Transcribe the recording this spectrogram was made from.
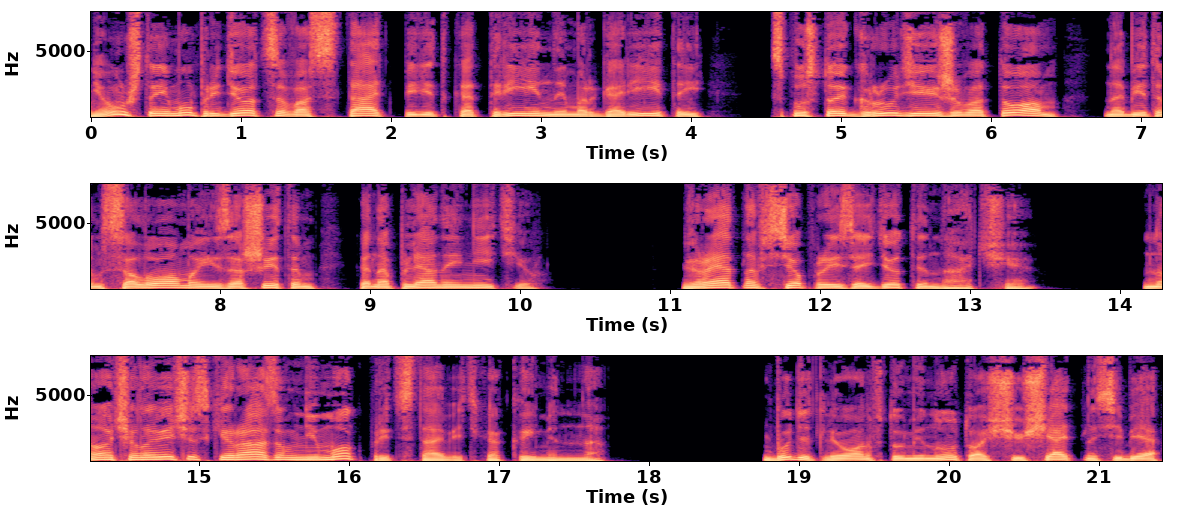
Неужто ему придется восстать перед Катриной, Маргаритой, с пустой грудью и животом, набитым соломой и зашитым конопляной нитью. Вероятно, все произойдет иначе. Но человеческий разум не мог представить, как именно. Будет ли он в ту минуту ощущать на себе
